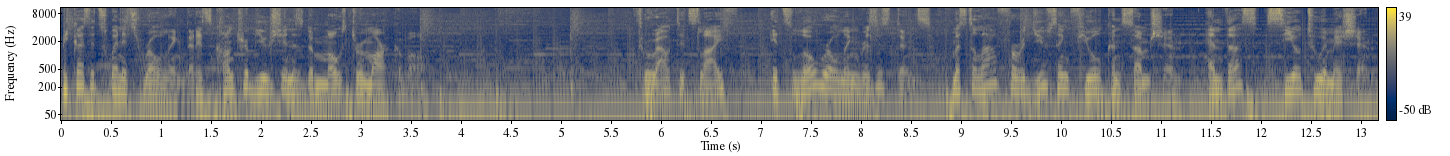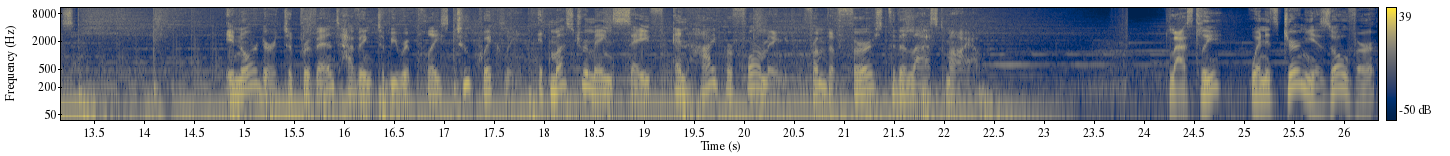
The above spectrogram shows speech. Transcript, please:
because it's when it's rolling that its contribution is the most remarkable. Throughout its life, its low rolling resistance must allow for reducing fuel consumption and thus CO2 emissions, in order to prevent having to be replaced too quickly, it must remain safe and high performing from the first to the last mile. Lastly, when its journey is over,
